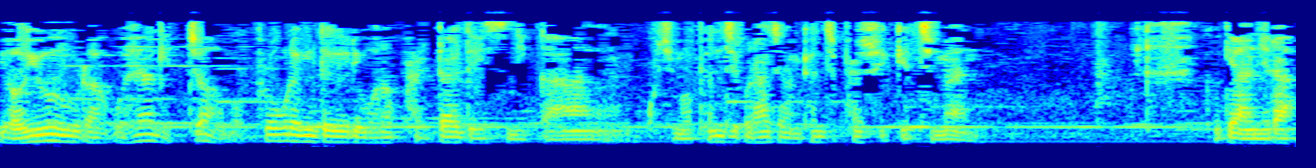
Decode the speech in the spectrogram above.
여유라고 해야겠죠. 뭐 프로그램들이 워낙 발달돼 있으니까 굳이 뭐 편집을 하자면 편집할 수 있겠지만 그게 아니라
